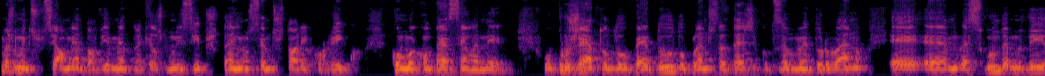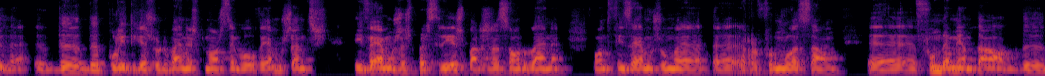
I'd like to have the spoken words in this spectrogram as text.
mas muito especialmente, obviamente, naqueles municípios que têm um centro histórico rico, como acontece em Lamego. O projeto do PEDU, do Plano Estratégico Estratégico de Desenvolvimento Urbano é, é a segunda medida de, de políticas urbanas que nós desenvolvemos. Antes tivemos as parcerias para a geração urbana, onde fizemos uma uh, reformulação uh, fundamental de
